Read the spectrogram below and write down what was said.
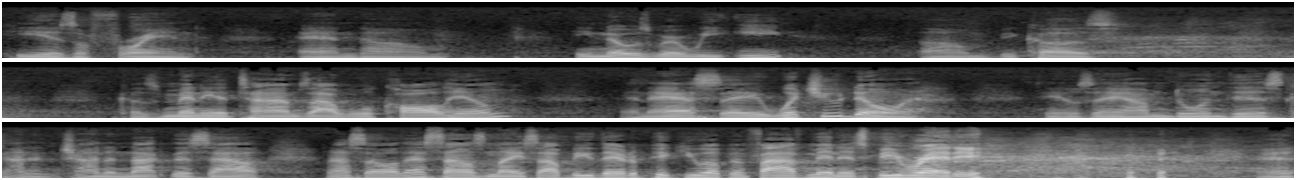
he is a friend. And um, he knows where we eat um, because because many a times I will call him and ask, say, what you doing? He'll say, I'm doing this, kind of trying to knock this out. And I say, oh, that sounds nice. I'll be there to pick you up in five minutes. Be ready. and,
